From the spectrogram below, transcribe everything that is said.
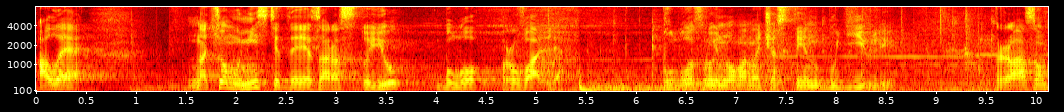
але на цьому місці, де я зараз стою, було провалля. Було зруйновано частину будівлі разом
